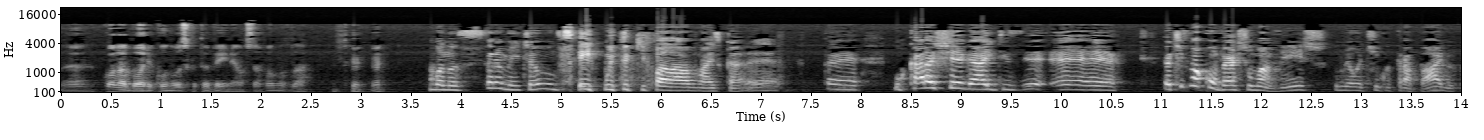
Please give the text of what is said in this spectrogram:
Uh, colabore conosco também, Nelson. Vamos lá. Mano, sinceramente, eu não sei muito o que falar mais, cara. É, é, o cara chegar e dizer. É, eu tive uma conversa uma vez no meu antigo trabalho,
